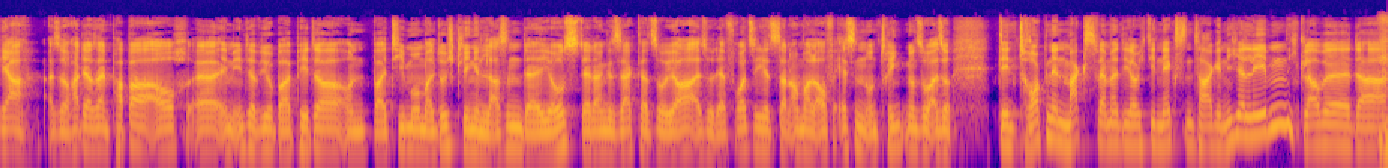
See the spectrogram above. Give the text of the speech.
Ja, also hat ja sein Papa auch äh, im Interview bei Peter und bei Timo mal durchklingen lassen, der Jost, der dann gesagt hat, so ja, also der freut sich jetzt dann auch mal auf Essen und Trinken und so. Also den trockenen Max werden wir, glaube ich, die nächsten Tage nicht erleben. Ich glaube, da,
